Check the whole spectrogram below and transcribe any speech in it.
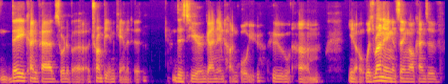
they kind of had sort of a, a, Trumpian candidate this year, a guy named Han Kuo-yu, who um, you know was running and saying all kinds of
